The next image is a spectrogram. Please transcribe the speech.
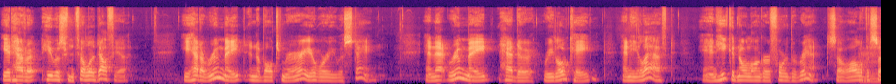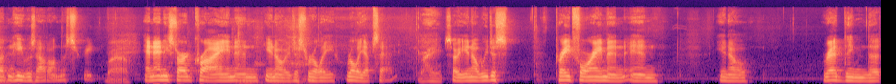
he had had a he was from Philadelphia, he had a roommate in the Baltimore area where he was staying. And that roommate had to relocate and he left and he could no longer afford the rent. So all of a sudden he was out on the street. Wow. And then he started crying and, you know, he just really, really upset. Right. So, you know, we just prayed for him and, and you know, read him the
